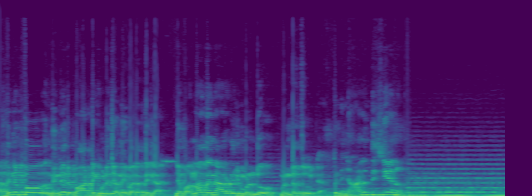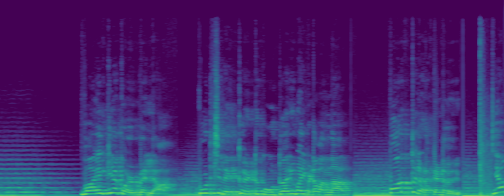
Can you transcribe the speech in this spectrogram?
അതിനിപ്പോ നിന്നെ ഒരു പാർട്ടിക്ക് വിളിച്ചാൽ നീ വരത്തില്ല. നീ വന്നാൽ തന്നെ ആരോടും മിണ്ടുവോ മിണ്ടത്തുമില്ല. പിന്നെ ഞാൻ എന്ത് ചെയ്യാനോ? വൈകിയ കുഴപ്പമില്ല. കുടിച്ച് ലെക്ക് ഇട്ട് കൂട്ടുകാരുമായി ഇവിടെ വന്നാൽ പുറത്ത് കിടക്കേണ്ടി വരും. ഞാൻ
